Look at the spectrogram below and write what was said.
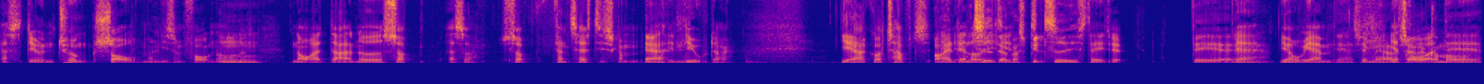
altså, det er jo en tung sorg, man ligesom får, når, mm. når at der er noget så, altså, så fantastisk om Ja. et, et liv, der, Ja, der går tabt. Og i- al den tid, i der går spildt. Tidlige stadie. Det, øh, Ja, jo, ja. det er simpelthen jeg tror, at at det,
